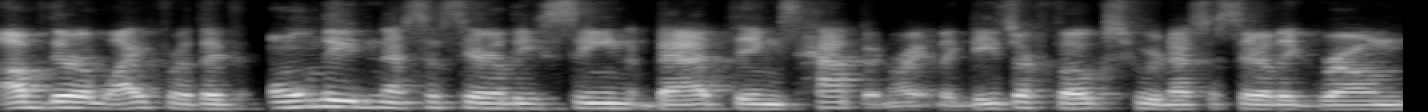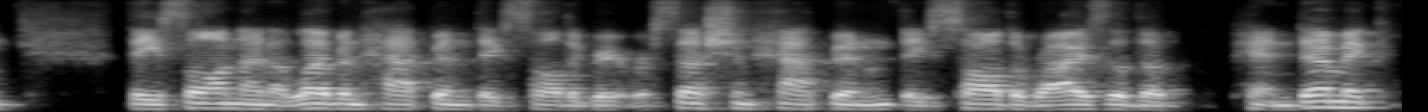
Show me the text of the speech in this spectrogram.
of their life where they've only necessarily seen bad things happen, right? Like these are folks who are necessarily grown. They saw 9 11 happen. They saw the Great Recession happen. They saw the rise of the pandemic.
